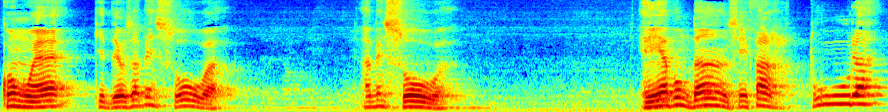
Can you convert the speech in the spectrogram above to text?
como é que Deus abençoa, abençoa em abundância, em fartura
